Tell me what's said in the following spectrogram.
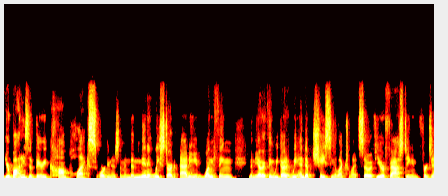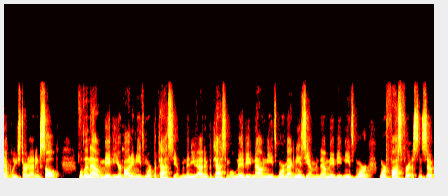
Your body's a very complex organism. And the minute we start adding in one thing, then the other thing, we got it, we end up chasing electrolytes. So if you're fasting and for example, you start adding salt, well, then now maybe your body needs more potassium, and then you add in potassium. Well, maybe it now needs more magnesium, and now maybe it needs more more phosphorus. And so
